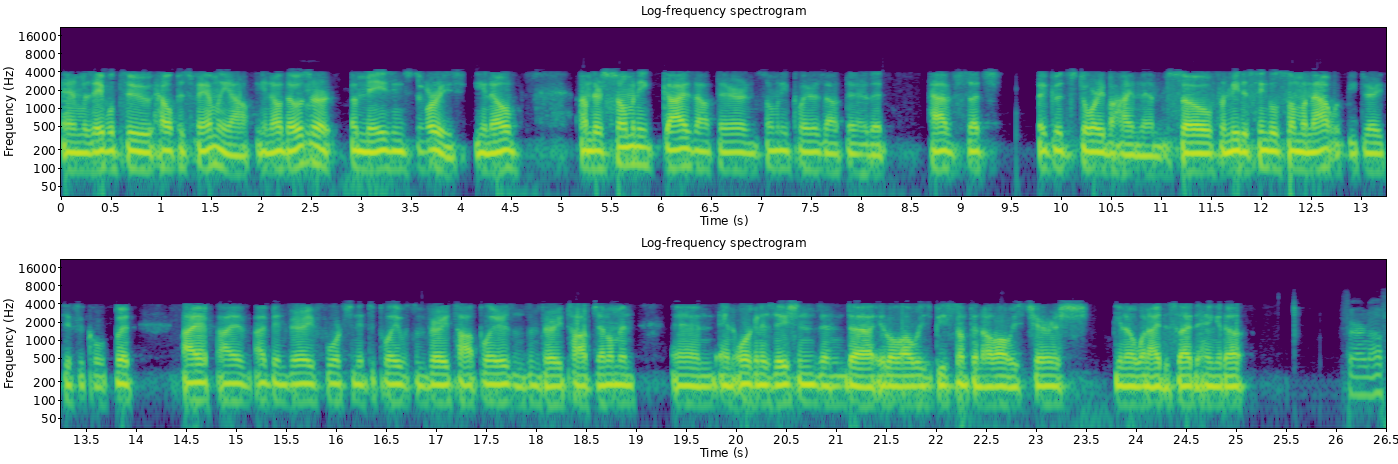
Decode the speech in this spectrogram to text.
and was able to help his family out. You know, those Mhm. are amazing stories. You know, um, there's so many guys out there and so many players out there that have such a good story behind them. So for me to single someone out would be very difficult. But I, I've I've been very fortunate to play with some very top players and some very top gentlemen and and organizations, and uh, it'll always be something I'll always cherish. You know, when I decide to hang it up. Fair enough.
